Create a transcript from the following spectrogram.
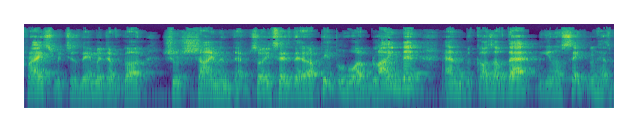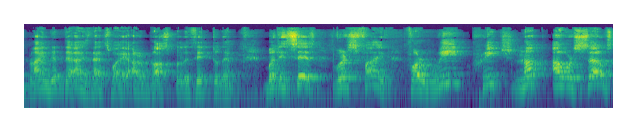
Christ, which is the image of God, should shine in them. So it says there are people who are blinded, and because of that, you know, Satan has blinded their eyes. That's why our gospel is hid to them. But it says, verse 5 For we preach not ourselves,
